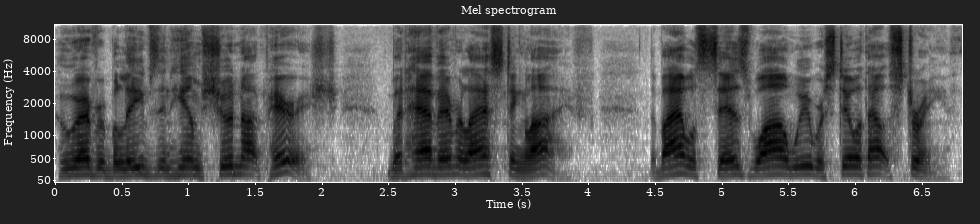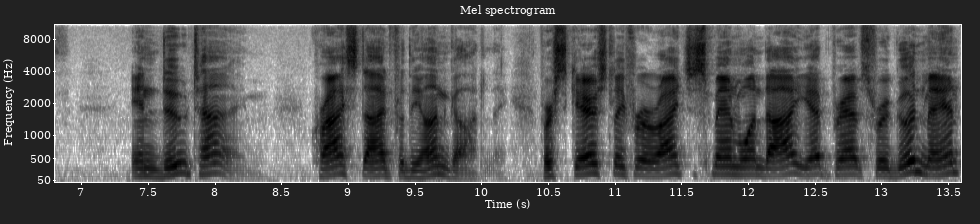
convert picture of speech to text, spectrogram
Whoever believes in Him should not perish, but have everlasting life. The Bible says, while we were still without strength, in due time, Christ died for the ungodly. For scarcely for a righteous man one die, yet perhaps for a good man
